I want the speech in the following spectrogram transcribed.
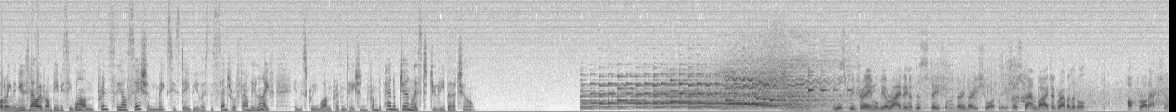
Following the news now over on BBC One, Prince the Alsatian makes his debut as the centre of family life in the Screen One presentation from the pen of journalist Julie Burchill. The mystery train will be arriving at this station very, very shortly, so stand by to grab a little hot rod action.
